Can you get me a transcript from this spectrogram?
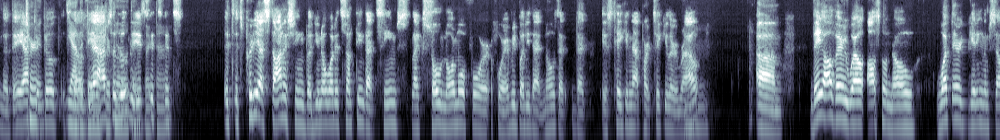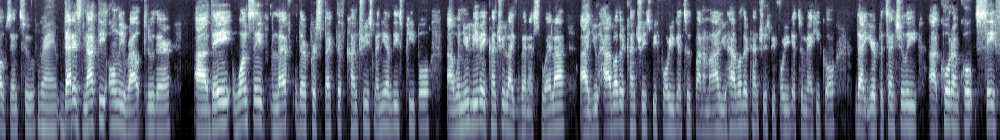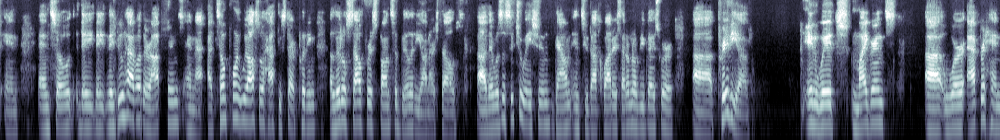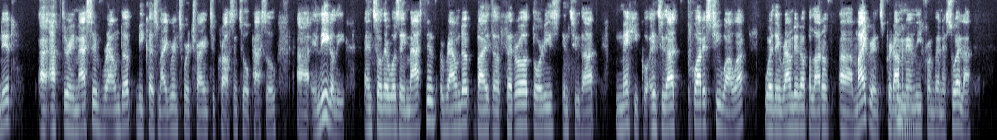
The day after turn pill yeah, the day Yeah, after pill, absolutely. things It's like it's it's it's it's pretty astonishing, but you know what? It's something that seems like so normal for for everybody that knows that that is taking that particular route. hmm Um, they all very well also know what they're getting themselves into. Right. That is not the only route through there. Uh, they once they've left their respective countries, many of these people, uh, when you leave a country like Venezuela, uh, you have other countries before you get to Panama, you have other countries before you get to Mexico that you're potentially uh, quote unquote safe in. And so they, they, they do have other options. And at, at some point, we also have to start putting a little self responsibility on ourselves. Uh, there was a situation down in Ciudad Juarez. I don't know if you guys were uh, privy of, in which migrants uh, were apprehended uh, after a massive roundup because migrants were trying to cross into El Paso uh, illegally. And so there was a massive roundup by the federal authorities in Ciudad, Mexico, in Ciudad Juarez, Chihuahua, where they rounded up a lot of uh, migrants, predominantly from Venezuela.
